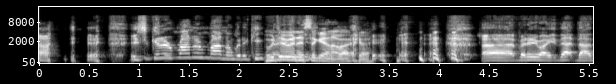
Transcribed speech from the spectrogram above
He's going to run and run. I'm going to keep. We're doing this again. Oh, okay. uh, but anyway, that that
